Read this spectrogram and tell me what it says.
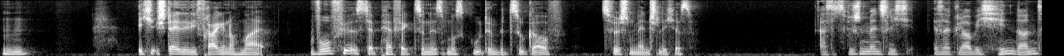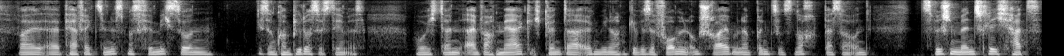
Mhm. Ich stelle dir die Frage nochmal, wofür ist der Perfektionismus gut in Bezug auf Zwischenmenschliches? Also zwischenmenschlich ist er, glaube ich, hindernd, weil äh, Perfektionismus für mich so ein, wie so ein Computersystem ist, wo ich dann einfach merke, ich könnte da irgendwie noch gewisse Formeln umschreiben und dann bringt es uns noch besser. Und zwischenmenschlich hat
